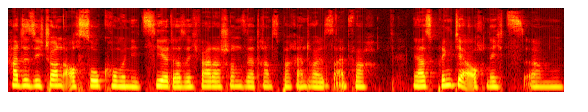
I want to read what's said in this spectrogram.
hatte sie schon auch so kommuniziert. Also ich war da schon sehr transparent, weil es einfach, ja, es bringt ja auch nichts, ähm,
